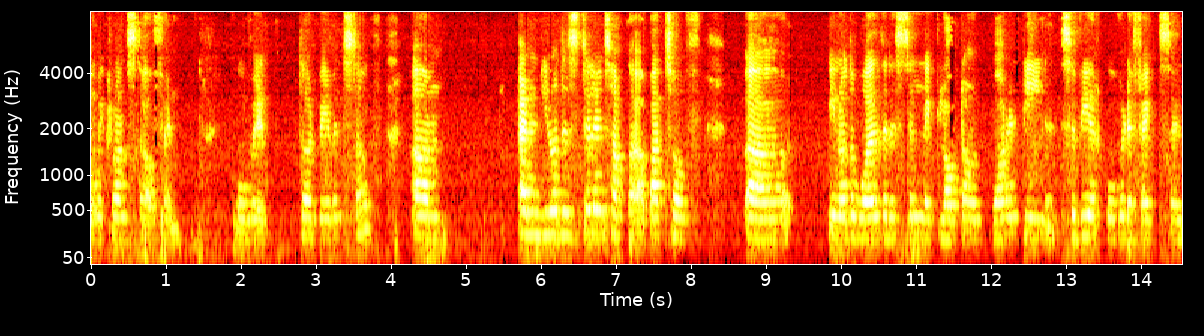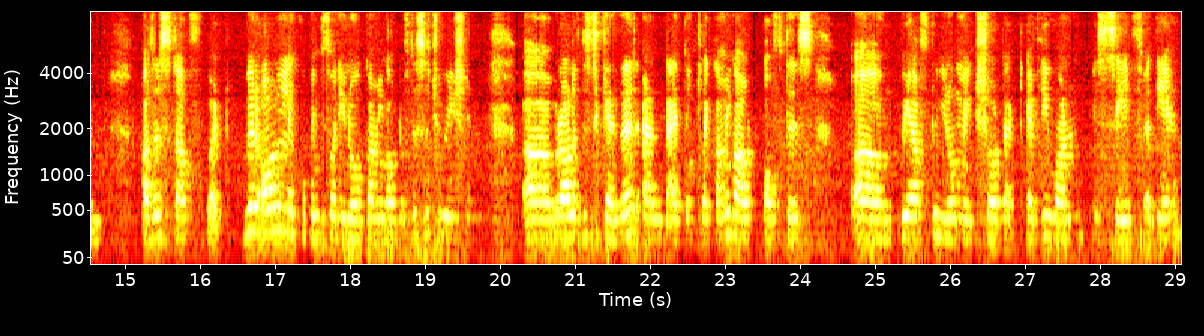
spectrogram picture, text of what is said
omicron stuff and covid third wave and stuff um, and you know there's still in some pa- parts of uh, you know the world there is still like lockdown quarantine and severe covid effects and other stuff. But we're all like hoping for you know coming out of the situation uh, we're all of this together. And i think like coming out of this um, we have to you know make sure that everyone is safe at the end.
